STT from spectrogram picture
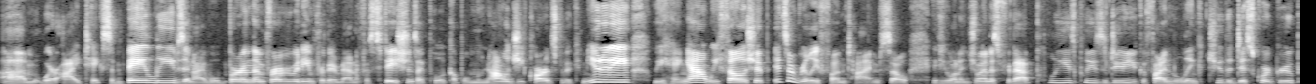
Um, where I take some bay leaves and I will burn them for everybody and for their manifestations. I pull a couple moonology cards for the community. We hang out, we fellowship. It's a really fun time. So if you want to join us for that, please, please do. You can find the link to the Discord group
